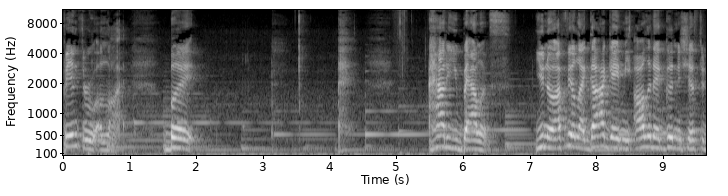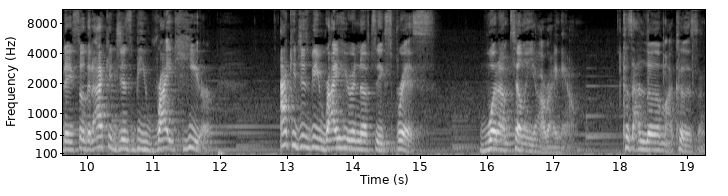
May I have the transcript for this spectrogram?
been through a lot. But how do you balance you know, I feel like God gave me all of that goodness yesterday so that I could just be right here. I could just be right here enough to express what I'm telling y'all right now. Because I love my cousin.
